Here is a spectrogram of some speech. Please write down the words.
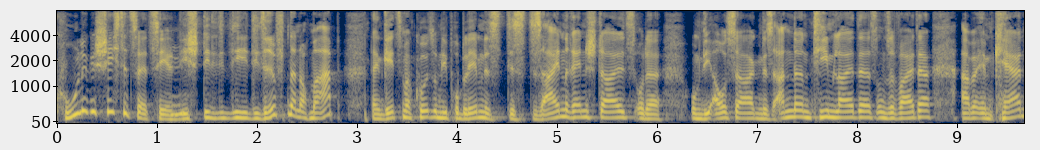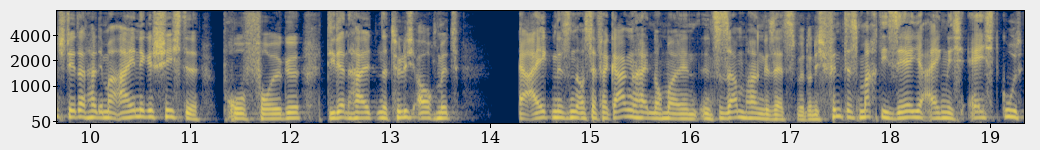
coole Geschichte zu erzählen. Die, die, die, die driften dann auch mal ab. Dann geht's mal kurz um die Probleme des, des, des einen Rennstalls oder um die Aussagen des anderen Teamleiters und so weiter. Aber im Kern steht dann halt immer eine Geschichte pro Folge, die dann halt natürlich auch mit Ereignissen aus der Vergangenheit nochmal in, in Zusammenhang gesetzt wird. Und ich finde, das macht die Serie eigentlich echt gut,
